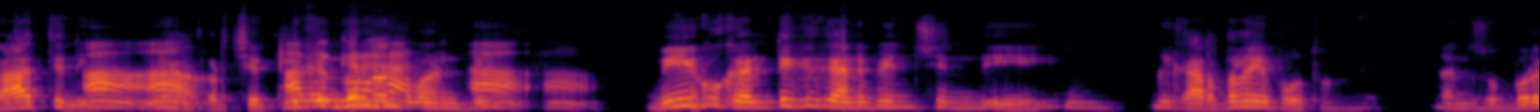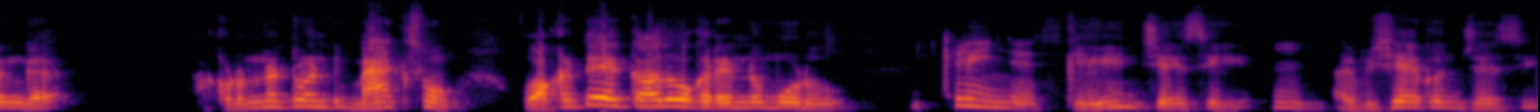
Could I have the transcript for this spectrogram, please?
రాతిని. అక్కడ చెట్ల. ఉన్నటువంటి. మీకు కంటికి కనిపించింది. మీకు అర్థమైపోతుంది దాన్ని శుభ్రంగా అక్కడ ఉన్నటువంటి మాక్సిమం ఒకటే కాదు ఒక రెండు మూడు క్లీన్ చేసి క్లీన్ చేసి. అభిషేకం చేసి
